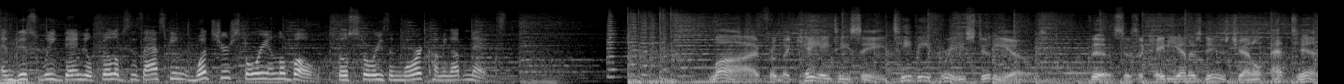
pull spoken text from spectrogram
And this week, Daniel Phillips is asking, what's your story in LeBeau? Those stories and more coming up next. Live from the KATC TV3 studios, this is Acadiana's News Channel at 10.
